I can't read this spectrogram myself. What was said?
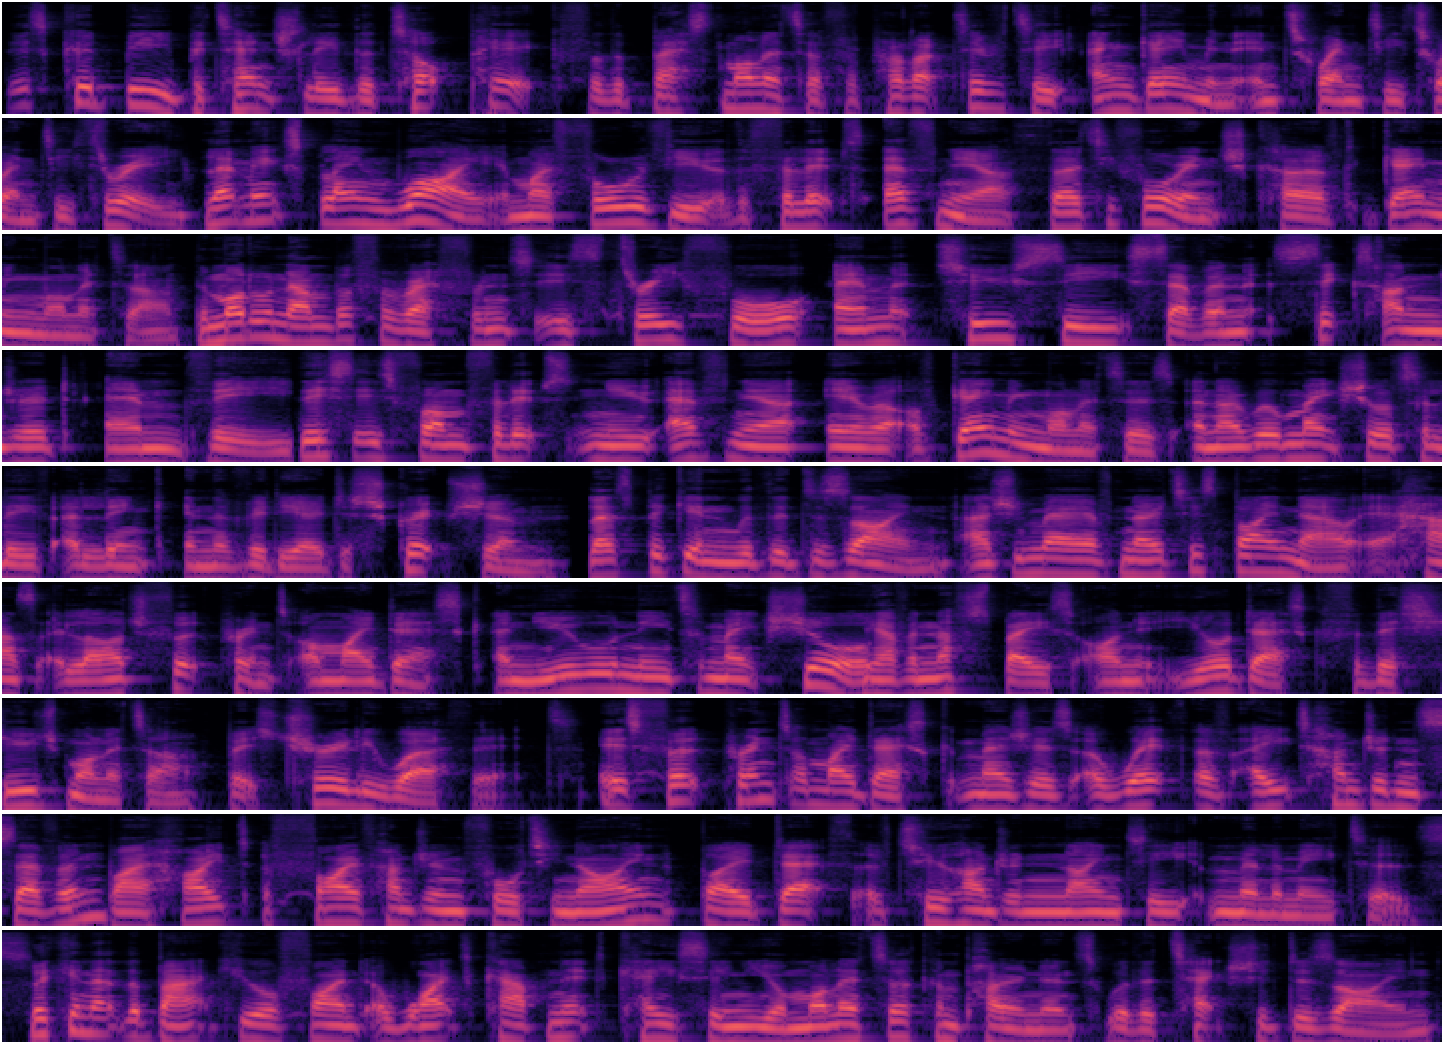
This could be potentially the top pick for the best monitor for productivity and gaming in 2023. Let me explain why in my full review of the Philips Evnia 34-inch curved gaming monitor. The model number for reference is 34M2C7600MV. This is from Philips' new Evnia era of gaming monitors and I will make sure to leave a link in the video description. Let's begin with the design. As you may have noticed by now it has a large footprint on my desk and you will need to make make sure you have enough space on your desk for this huge monitor, but it's truly worth it. Its footprint on my desk measures a width of 807 by a height of 549 by a depth of 290 millimeters. Looking at the back, you'll find a white cabinet casing your monitor components with a textured design.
